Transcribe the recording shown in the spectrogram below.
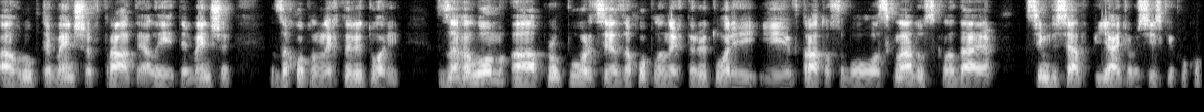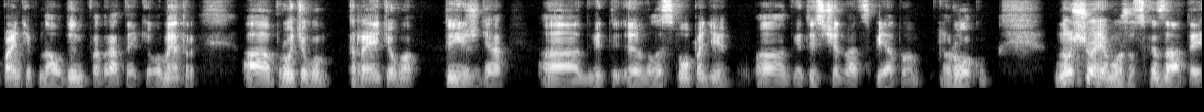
груп, тим менше втрати, але й тим менше захоплених територій. Загалом пропорція захоплених територій і втрат особового складу складає 75 російських окупантів на 1 квадратний кілометр протягом третього тижня в листопаді 2025 року. Ну, що я можу сказати?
